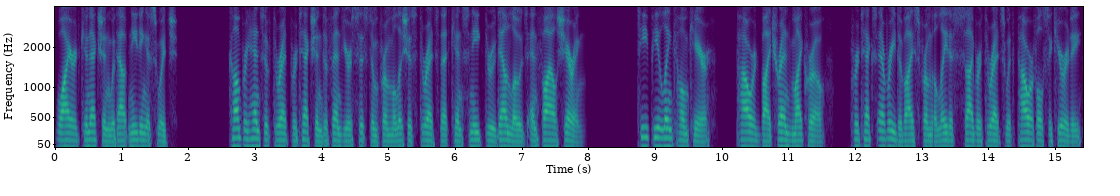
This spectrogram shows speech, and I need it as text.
wired connection without needing a switch. Comprehensive threat protection defend your system from malicious threats that can sneak through downloads and file sharing. TP-Link Home Care, powered by Trend Micro, protects every device from the latest cyber threats with powerful security,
